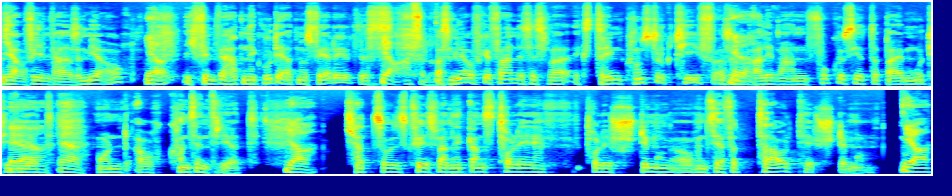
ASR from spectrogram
Ja, auf jeden Fall. Also mir auch. Ja. Ich finde, wir hatten eine gute Atmosphäre. Das, ja, absolut. Was mir aufgefallen ist, es war extrem konstruktiv. Also ja. alle waren fokussiert dabei, motiviert ja, ja. und auch konzentriert. Ja. Ich hatte so das Gefühl, es war eine ganz tolle, tolle Stimmung auch und sehr vertraute Stimmung. Ja,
